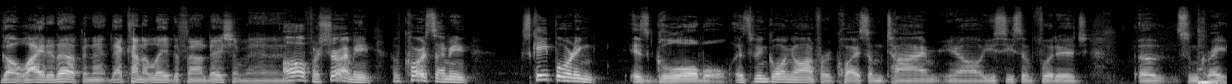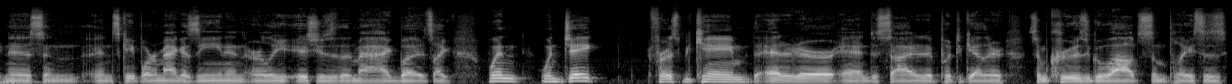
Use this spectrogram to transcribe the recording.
go light it up, and that, that kind of laid the foundation, man. And- Oh, for sure. I mean, of course, I mean, skateboarding is global. It's been going on for quite some time. You know, you see some footage of some greatness and in Skateboarder magazine and early issues of the mag, but it's like when when Jake first became the editor and decided to put together some crews to go out some places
